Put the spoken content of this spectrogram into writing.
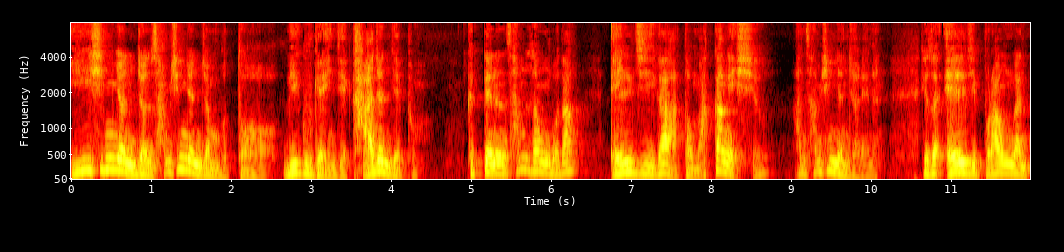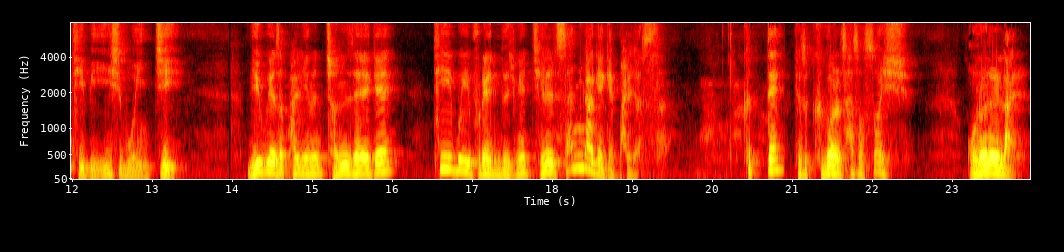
20년 전, 30년 전부터 미국의 이제 가전 제품 그때는 삼성보다 LG가 더 막강했어요. 한 30년 전에는. 그래서 LG 브라운관 TV 25인치 미국에서 팔리는 전 세계 TV 브랜드 중에 제일 싼 가격에 팔렸어. 그때 그래서 그걸 사서 써시오. 오늘날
